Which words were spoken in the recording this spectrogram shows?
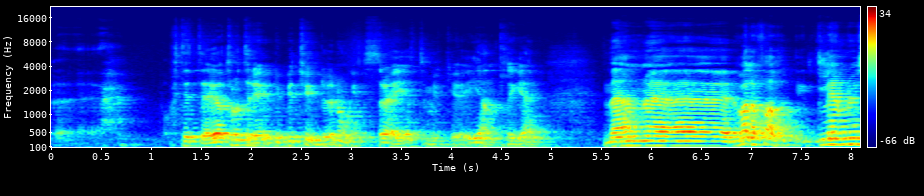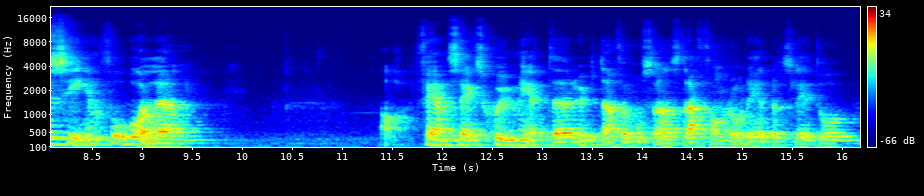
Eh, jag, vet inte, jag tror inte det, det betyder nog inte sådär jättemycket egentligen. Men eh, det var i alla fall Glenn Hussein får bollen 5, 6, 7 meter utanför motståndarens straffområde helt plötsligt. Och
